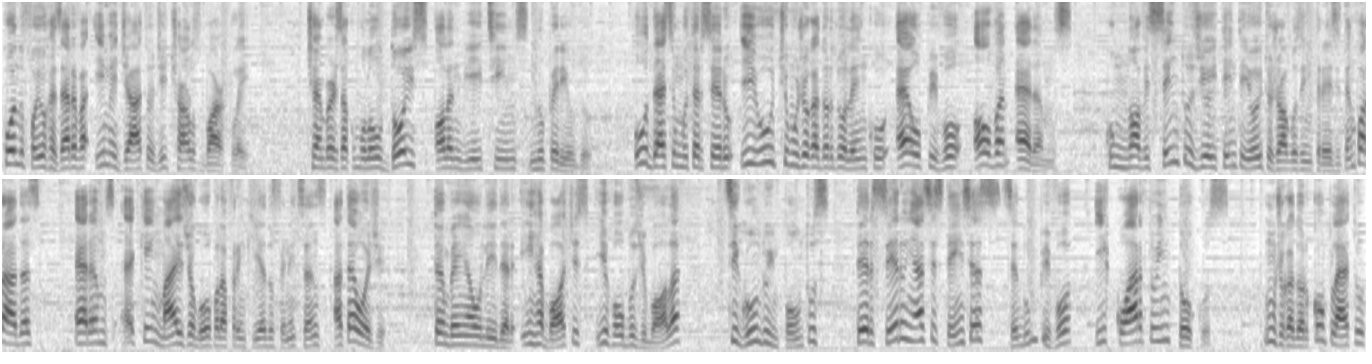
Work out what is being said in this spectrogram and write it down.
quando foi o reserva imediato de Charles Barkley. Chambers acumulou dois All-NBA Teams no período. O 13º e último jogador do elenco é o pivô Alvan Adams. Com 988 jogos em 13 temporadas, Adams é quem mais jogou pela franquia do Phoenix Suns até hoje. Também é o líder em rebotes e roubos de bola, segundo em pontos terceiro em assistências, sendo um pivô, e quarto em tocos. Um jogador completo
